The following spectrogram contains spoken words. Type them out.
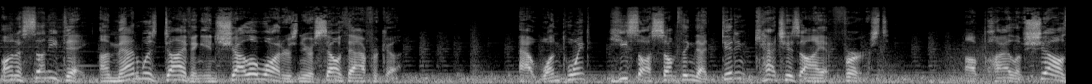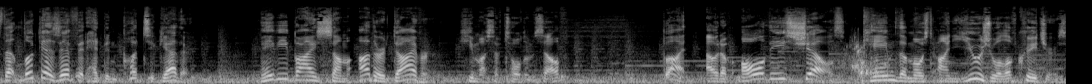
On a sunny day, a man was diving in shallow waters near South Africa. At one point, he saw something that didn't catch his eye at first. A pile of shells that looked as if it had been put together. Maybe by some other diver, he must have told himself. But out of all these shells came the most unusual of creatures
